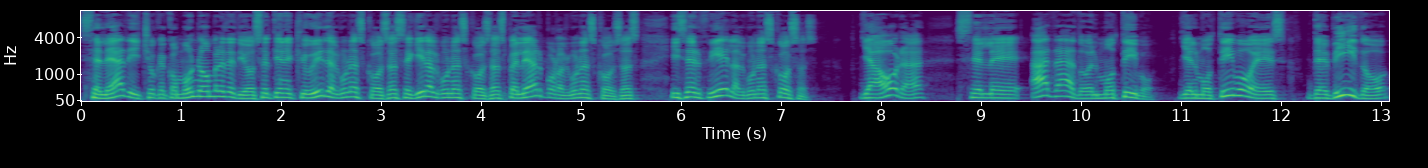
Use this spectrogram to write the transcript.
se le ha dicho que como un hombre de Dios él tiene que huir de algunas cosas, seguir algunas cosas, pelear por algunas cosas y ser fiel a algunas cosas. Y ahora se le ha dado el motivo, y el motivo es debido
